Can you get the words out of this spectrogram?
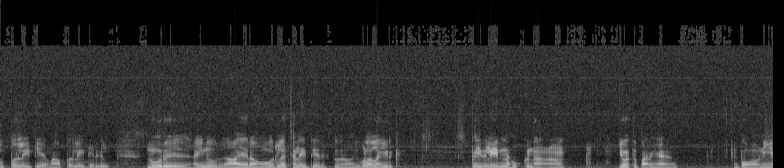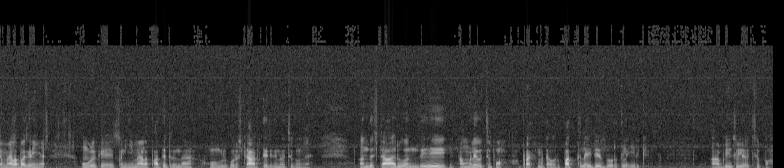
முப்பது லைட் இயர் நாற்பது லைட் இயர்கள் நூறு ஐநூறு ஆயிரம் ஒரு லட்சம் லைட் இயர் தூரம் இவ்வளோலாம் இருக்குது இப்போ இதில் என்ன ஹுக்குன்னா யோசித்து பாருங்கள் இப்போது நீங்கள் மேலே பார்க்குறீங்க உங்களுக்கு இப்போ நீங்கள் மேலே பார்த்துட்டு இருந்தால் உங்களுக்கு ஒரு ஸ்டார் தெரியுதுன்னு வச்சுக்கோங்க. அந்த ஸ்டார் வந்து நம்மளே வச்சுப்போம். அப்ராக்சிமேட்டாக ஒரு பத்து லைட் தூரத்தில் இருக்குது அப்படின்னு சொல்லி வச்சுப்போம்.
